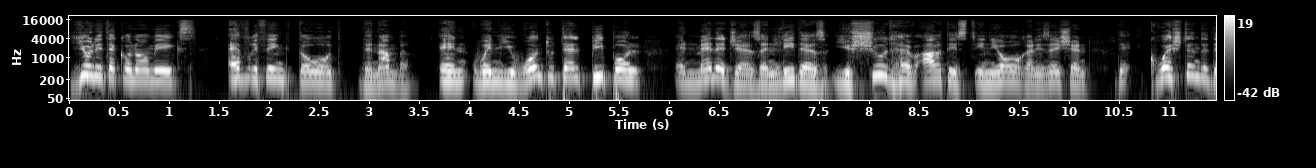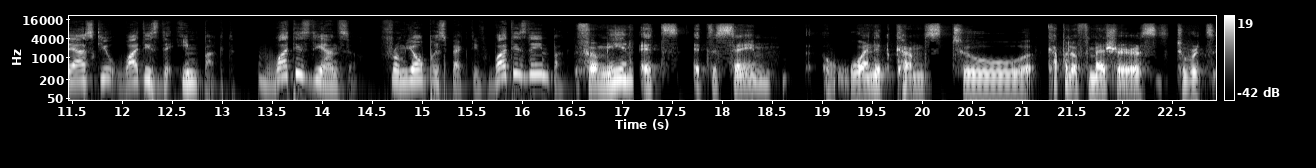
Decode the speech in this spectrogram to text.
unit economics, everything toward the number. And when you want to tell people and managers and leaders you should have artists in your organization, the question that they ask you, what is the impact? What is the answer from your perspective? What is the impact? For me, it's it's the same when it comes to a couple of measures towards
